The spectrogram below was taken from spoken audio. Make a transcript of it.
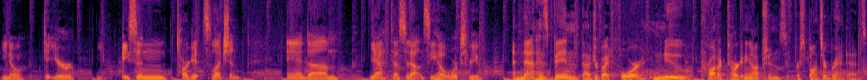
you know, get your ASIN target selection and um, yeah, test it out and see how it works for you. And that has been Badger Bite 4 new product targeting options for sponsor brand ads.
